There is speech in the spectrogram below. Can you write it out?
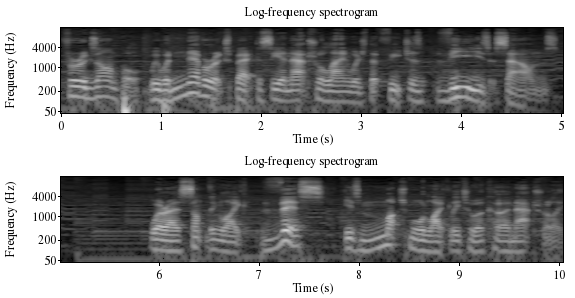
For example, we would never expect to see a natural language that features these sounds, whereas something like this is much more likely to occur naturally.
